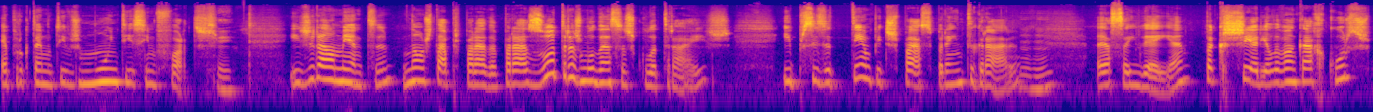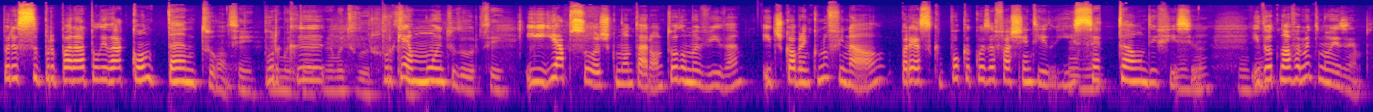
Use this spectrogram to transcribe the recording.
é porque tem motivos muitíssimo fortes. Sim. E geralmente não está preparada para as outras mudanças colaterais e precisa de tempo e de espaço para integrar. Uhum essa ideia para crescer e alavancar recursos para se preparar para lidar com tanto. Sim, porque, é, muito, é muito duro. Porque Sim. é muito duro. Sim. E, e, há pessoas que montaram toda uma vida e descobrem que no final parece que pouca coisa faz sentido. E uhum. isso é tão difícil. Uhum. Uhum. E dou-te novamente o meu exemplo.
